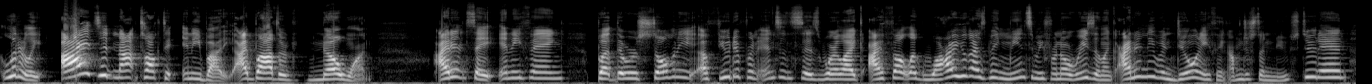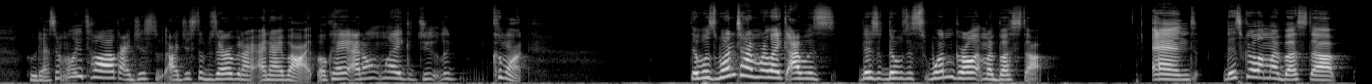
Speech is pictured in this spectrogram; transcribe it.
literally I did not talk to anybody. I bothered no one. I didn't say anything. But there were so many, a few different instances where like I felt like, why are you guys being mean to me for no reason? Like I didn't even do anything. I'm just a new student who doesn't really talk. I just I just observe and I and I vibe. Okay, I don't like do like come on. There was one time where like I was there's there was this one girl at my bus stop, and this girl at my bus stop,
